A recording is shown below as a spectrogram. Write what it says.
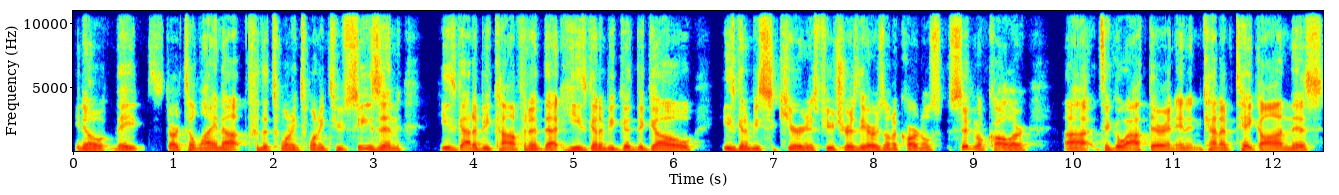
you know they start to line up for the 2022 season, he's got to be confident that he's going to be good to go. He's going to be secure in his future as the Arizona Cardinals signal caller uh, to go out there and, and kind of take on this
